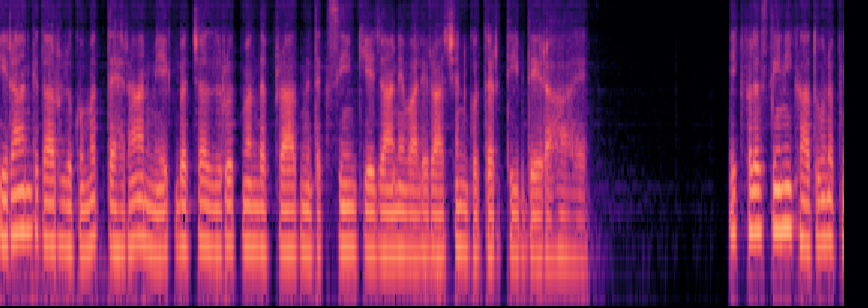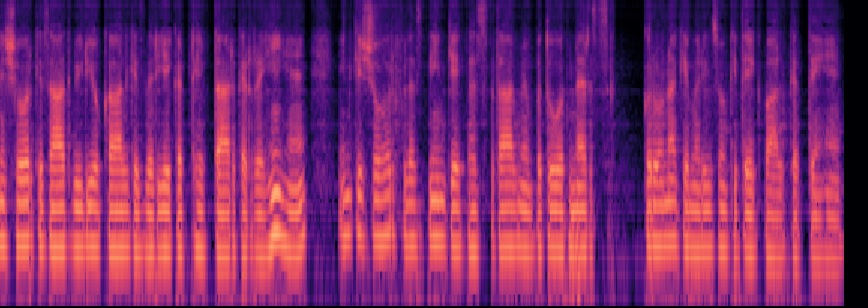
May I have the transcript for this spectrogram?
ईरान के दारकूमत तहरान में एक बच्चा ज़रूरतमंद अफराद में तकसीम किए जाने वाले राशन को तरतीब दे रहा है। एक फ़लस्तीनी खातून अपने शोहर के साथ वीडियो कॉल के ज़रिए इकट्ठे इफ्तार कर रही हैं। इनके शोहर फ़लस्तीन के एक अस्पताल में बतौर नर्स कोरोना के मरीजों की देखभाल करते हैं।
